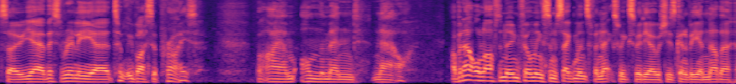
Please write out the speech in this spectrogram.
So, yeah, this really uh, took me by surprise. But I am on the mend now. I've been out all afternoon filming some segments for next week's video, which is going to be another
